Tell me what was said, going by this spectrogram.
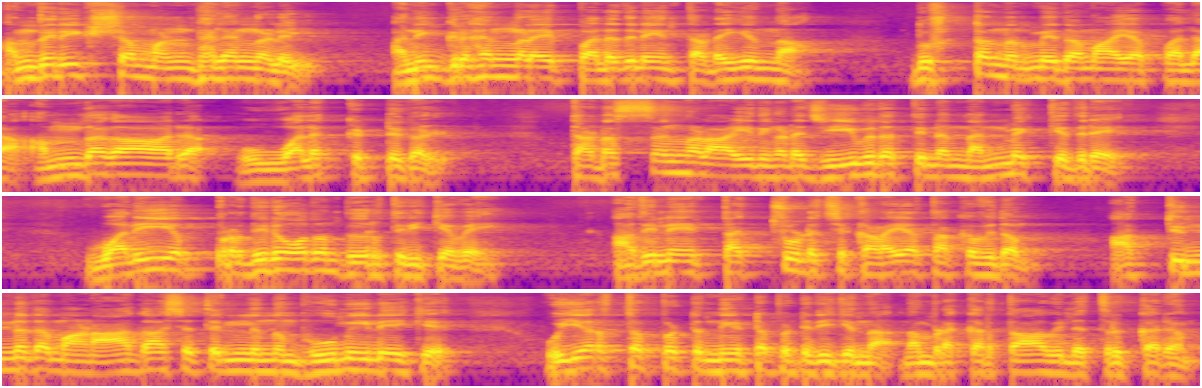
അന്തരീക്ഷ മണ്ഡലങ്ങളിൽ അനുഗ്രഹങ്ങളെ പലതിനെയും തടയുന്ന ദുഷ്ടനിർമ്മിതമായ പല അന്ധകാര വലക്കെട്ടുകൾ തടസ്സങ്ങളായി നിങ്ങളുടെ ജീവിതത്തിന്റെ നന്മയ്ക്കെതിരെ വലിയ പ്രതിരോധം തീർത്തിരിക്കവേ. അതിനെ തച്ചുടച്ച് കളയത്തക്ക വിധം അത്യുന്നതമാണ് ആകാശത്തിൽ നിന്നും ഭൂമിയിലേക്ക് ഉയർത്തപ്പെട്ട് നീട്ടപ്പെട്ടിരിക്കുന്ന നമ്മുടെ കർത്താവിന്റെ തൃക്കരം.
